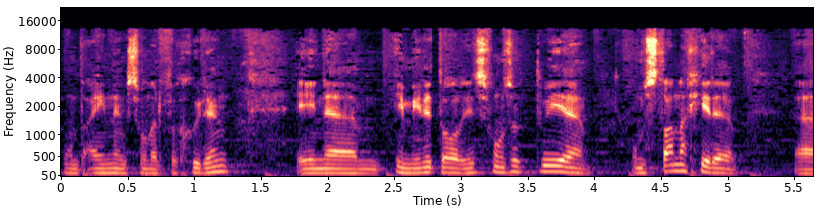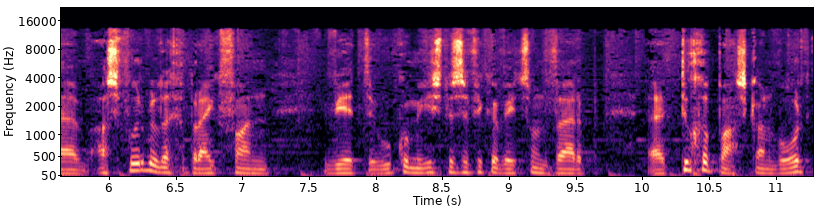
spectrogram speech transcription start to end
onteiening sonder vergoeding en ehm um, Emil het al iets vir ons ook twee omstandighede uh as voorbeelde gebruik van weet hoekom hierdie spesifieke wetsontwerp uh toegepas kan word.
